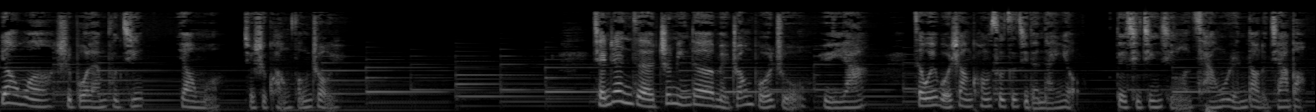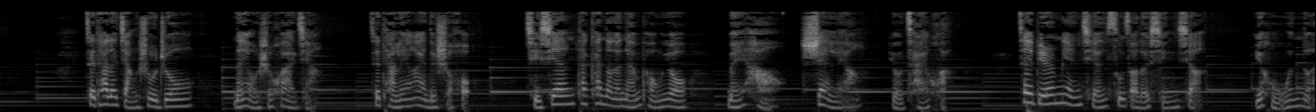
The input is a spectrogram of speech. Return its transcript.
要么是波澜不惊，要么就是狂风骤雨。前阵子，知名的美妆博主雨芽在微博上控诉自己的男友对其进行了惨无人道的家暴。在她的讲述中，男友是画家，在谈恋爱的时候，起先她看到的男朋友。美好、善良、有才华，在别人面前塑造的形象也很温暖、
